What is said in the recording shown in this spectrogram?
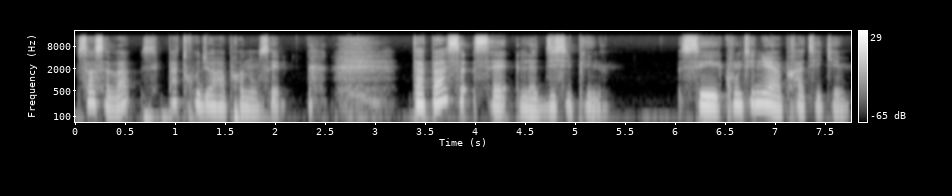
Ça, ça va, c'est pas trop dur à prononcer. tapas, c'est la discipline. C'est continuer à pratiquer.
